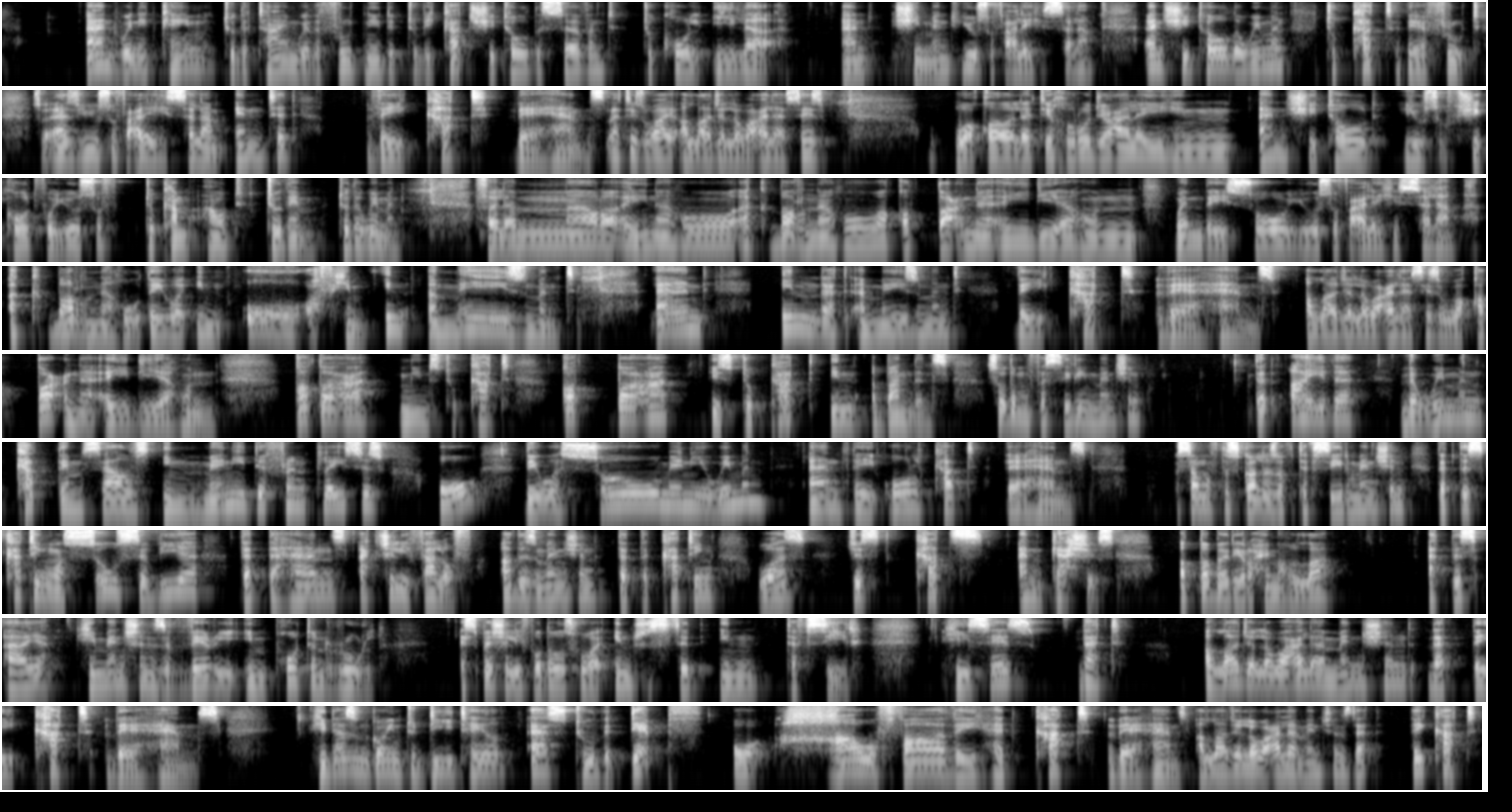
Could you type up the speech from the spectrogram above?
and when it came to the time where the fruit needed to be cut, she told the servant to call Ila, and she meant Yusuf alayhi salam. And she told the women to cut their fruit. So as Yusuf alayhi salam entered, they cut their hands. That is why Allah Jalla wa ala says, وَقَالَتِ خُرُجْ عَلَيْهِنْ And she told Yusuf, she called for Yusuf to come out to them, to the women. فَلَمَّا رَأَيْنَهُ أَكْبَرْنَهُ وَقَطَّعْنَ أَيْدِيَهُنْ When they saw Yusuf alayhi salam, أَكْبَرْنَهُ They were in awe of him, in amazement. And in that amazement, they cut their hands. Allah Jalla wa'ala says, وَقَطَّعْنَا أَيْدِيَهُنْ Qata'a means to cut. Qatta'a is to cut in abundance. So the Mufassirin mention that either the women cut themselves in many different places or there were so many women and they all cut their hands. Some of the scholars of tafsir mention that this cutting was so severe that the hands actually fell off. Others mention that the cutting was just cuts and gashes. At-Tabari rahimahullah, at this ayah, he mentions a very important rule especially for those who are interested in tafsir. He says that Allah Jalla wa'ala mentioned that they cut their hands. He doesn't go into detail as to the depth or how far they had cut their hands. Allah Jalla wa'ala mentions that they cut.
